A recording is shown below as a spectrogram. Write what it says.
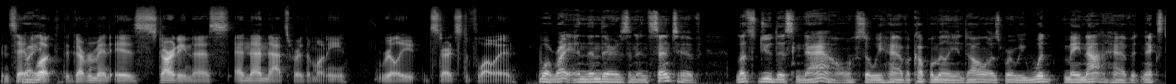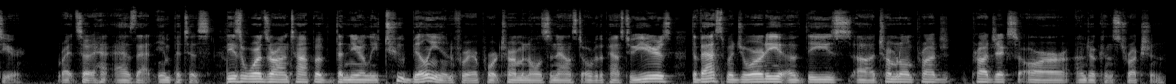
and say, right. look, the government is starting this, and then that's where the money really starts to flow in. Well, right, and then there's an incentive. Let's do this now, so we have a couple million dollars where we would may not have it next year right? So it has that impetus. These awards are on top of the nearly two billion for airport terminals announced over the past two years. The vast majority of these uh, terminal proje- projects are under construction.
